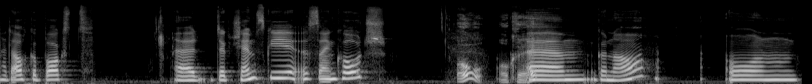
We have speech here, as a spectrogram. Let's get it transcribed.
hat auch geboxt. Äh, Dirk Chemsky ist sein Coach. Oh, okay. Ähm, genau. Und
